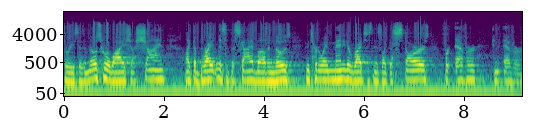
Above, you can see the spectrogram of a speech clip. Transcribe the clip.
3 says, And those who are wise shall shine like the brightness of the sky above, and those who turn away many to righteousness like the stars forever and ever.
